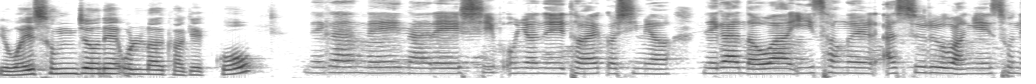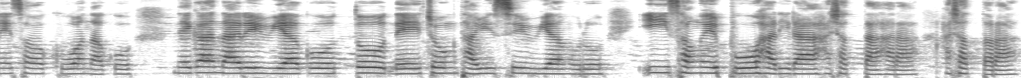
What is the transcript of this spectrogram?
여호와의 성전에 올라가겠고 내가 내 날에 15년을 더할 것이며 내가 너와 이 성을 아수르 왕의 손에서 구원하고 내가 나를 위하고 또 내 종 다윗을 위함으로 이 성을 보호하리라 하셨다 하라 하셨더라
